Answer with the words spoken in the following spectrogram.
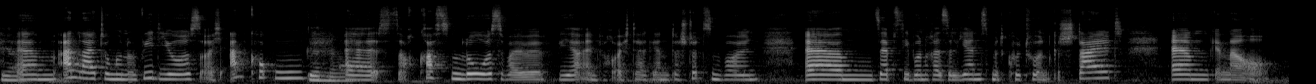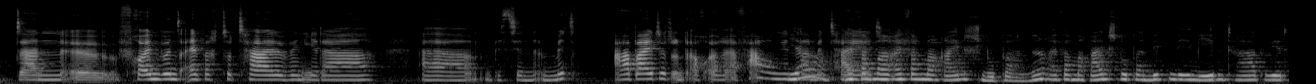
ja. ähm, Anleitungen und Videos euch angucken. Genau. Äh, es ist auch kostenlos, weil wir einfach euch da gerne unterstützen wollen. Ähm, Selbstliebe und Resilienz mit Kultur und Gestalt. Ähm, genau, dann äh, freuen wir uns einfach total, wenn ihr da äh, ein bisschen mitarbeitet und auch eure Erfahrungen ja, damit teilt. Einfach mal, einfach mal reinschnuppern, ne? einfach mal reinschnuppern, mitnehmen. Jeden Tag wird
